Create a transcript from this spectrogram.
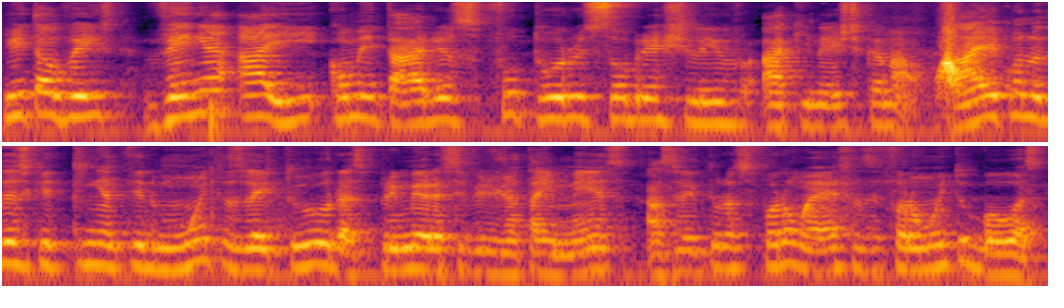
e talvez venha aí comentários futuros sobre este livro aqui neste canal. Aí quando eu disse que tinha tido muitas leituras, primeiro esse vídeo já tá imenso, as leituras foram essas e foram muito boas.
